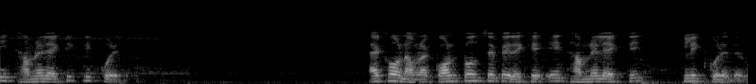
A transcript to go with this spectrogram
এই থামনেলে একটি ক্লিক করে দিন। এখন আমরা কন্ট্রোল চেপে রেখে এই থামনেলে একটি ক্লিক করে দেব।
